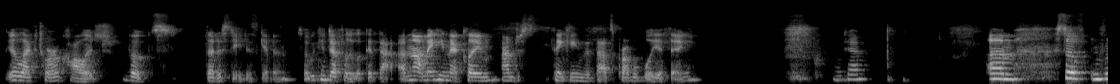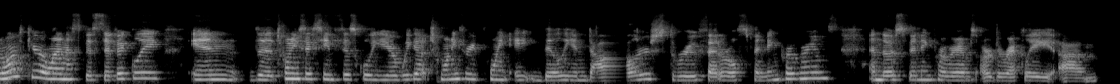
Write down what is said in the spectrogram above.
electoral college votes that a state is given. So we can definitely look at that. I'm not making that claim. I'm just thinking that that's probably a thing. Okay. Um, so in North Carolina specifically, in the 2016 fiscal year, we got $23.8 billion through federal spending programs. And those spending programs are directly um,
